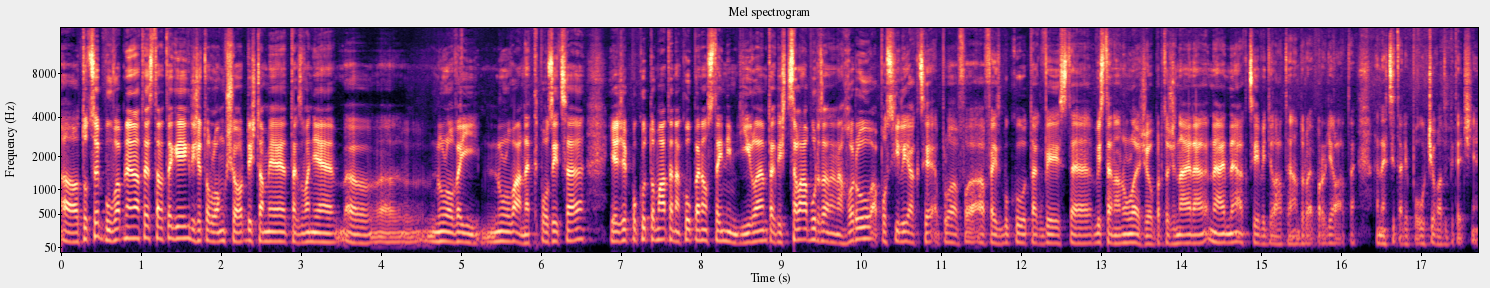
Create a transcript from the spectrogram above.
Eh, to, co je půvabné na té strategii, když je to long short, když tam je takzvaně eh, nulový, nulová net pozice, je, že pokud to máte nakoupeno stejným dílem, tak když celá burza jde nahoru a posílí akcie Apple a Facebooku, tak vy jste, vy jste na nule, že jo? protože na jedné, na jedné akci vyděláte, na druhé proděláte. A nechci tady poučovat zbytečně.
